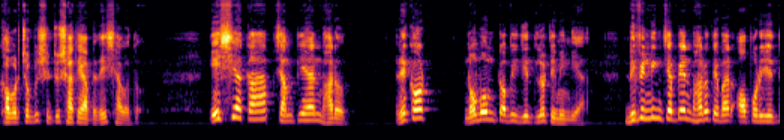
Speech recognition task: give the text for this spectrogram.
খবর চব্বিশ ইন্টুর সাথে আপনাদের স্বাগত। Asia cup champion Bharat, record নবম ট্রফি জিতল team India. Defending champion Bharat এবার অপরাজিত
